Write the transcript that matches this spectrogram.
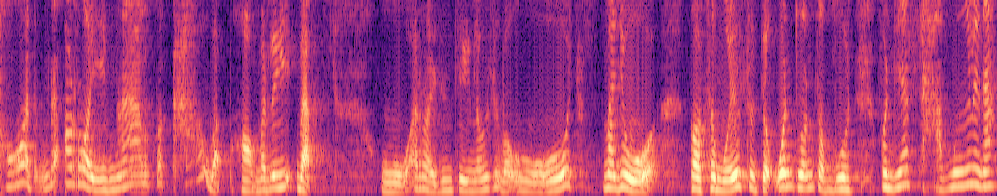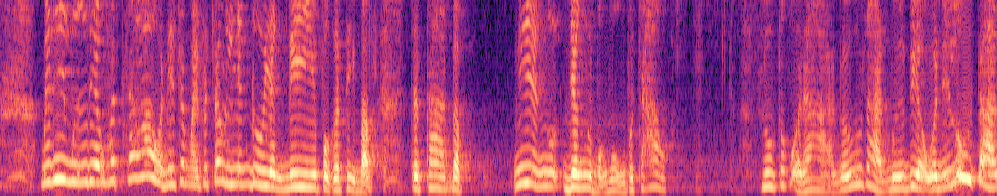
ทอดอร่อยมากแล้วก็ข้าวแบบหอมมะลิแบบโอ้อร่อยจริง ๆ แล้วรู้สึกว่าโอ้มาอยู่เกาะสมุยรู้สึกจะอ้วนท้วนสมบูรณ์ วันนี้สามมื้อเลยนะ ไม่ได้มื้อเดียวพระเจ้า วันนี้ทำไมพระเจ้าเลี้ยงดูอย่างดี ปกติแบบจะทานแบบนี่ยังยังบอกว่าโอ้พระเจ้า ลูกต้องอดอาหารลูกทานมื้อเดียว วันนี้ลูกทาน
